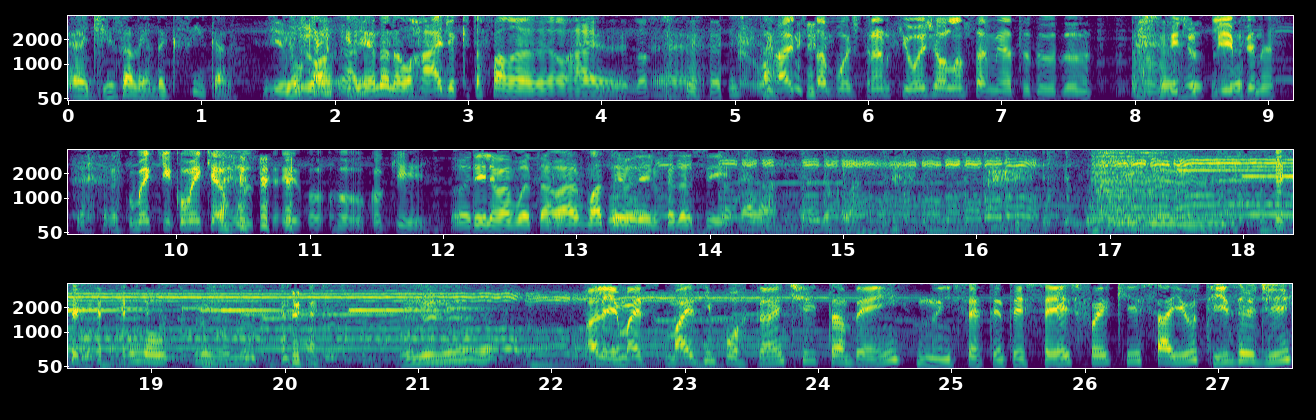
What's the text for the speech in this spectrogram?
É, diz a lenda que sim, cara. Diz o a lenda não, o rádio que tá falando, né? O rádio. É, é. o rádio tá mostrando que hoje é o lançamento do, do, do videoclipe, né? Como é, que, como é que é a música aí, o, o Coquinho? A orelha vai botar, bota aí a orelha um pedacinho. Vai lá, vai lá. Olha aí, mas mais importante também, em 76, foi que saiu o teaser de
